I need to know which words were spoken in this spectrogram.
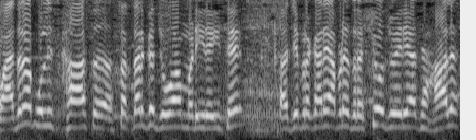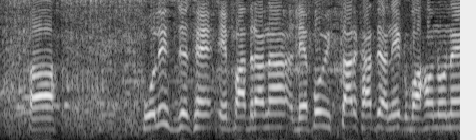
વાદરા પોલીસ ખાસ સતર્ક જોવા મળી રહી છે. જે પ્રકારે આપણે દ્રશ્યો જોઈ રહ્યા છે, હાલ પોલીસ જે છે, એ પાદરાના ડેપો વિસ્તાર ખાતે અનેક વાહનોને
